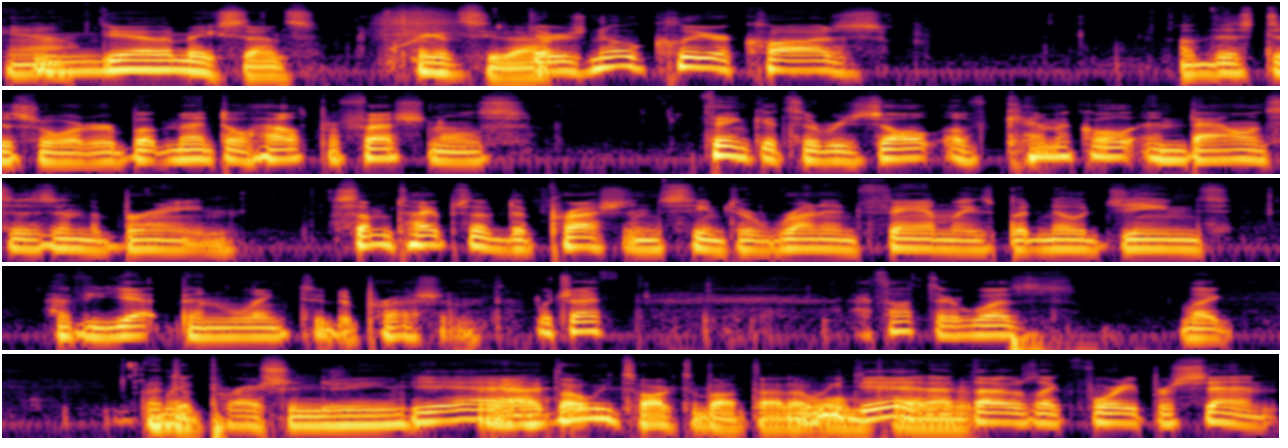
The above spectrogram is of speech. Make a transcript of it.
Yeah. Yeah, that makes sense. I can see that. There's no clear cause of this disorder, but mental health professionals think it's a result of chemical imbalances in the brain. Some types of depression seem to run in families, but no genes have yet been linked to depression. Which I, I thought there was, like a like- depression gene. Yeah. I thought we talked about that at we did. I thought it was like forty percent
